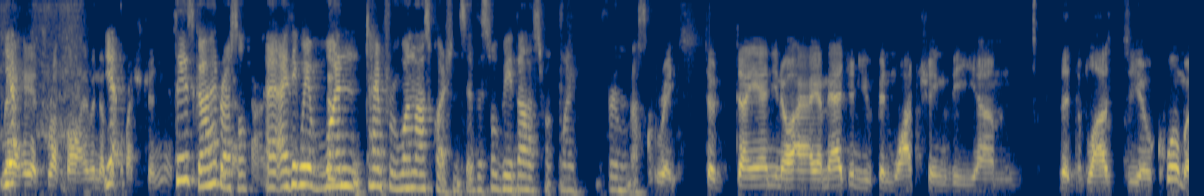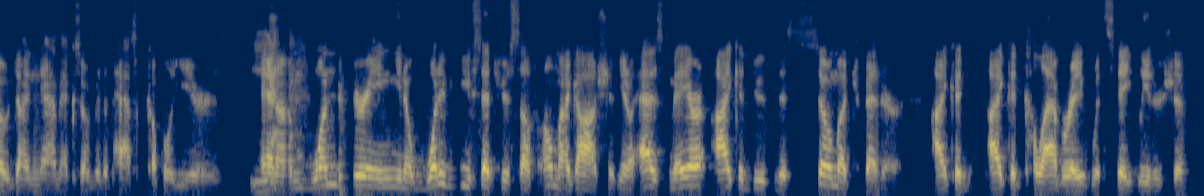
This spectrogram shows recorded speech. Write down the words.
Yeah, hey, it's Russell. I have another yep. question. Please go ahead, Russell. I think we have one time for one last question, so this will be the last one from Russell. Great. So, Dianne, you know, I imagine you've been watching the um, the De Blasio Cuomo dynamics over the past couple of years. Yeah. And I'm wondering, you know, what have you said to yourself? Oh my gosh, you know, as mayor, I could do this so much better. I could I could collaborate with state leadership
